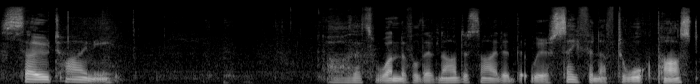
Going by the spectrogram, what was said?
So tiny. Oh, that's wonderful. They've now decided that we're safe enough to walk past.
